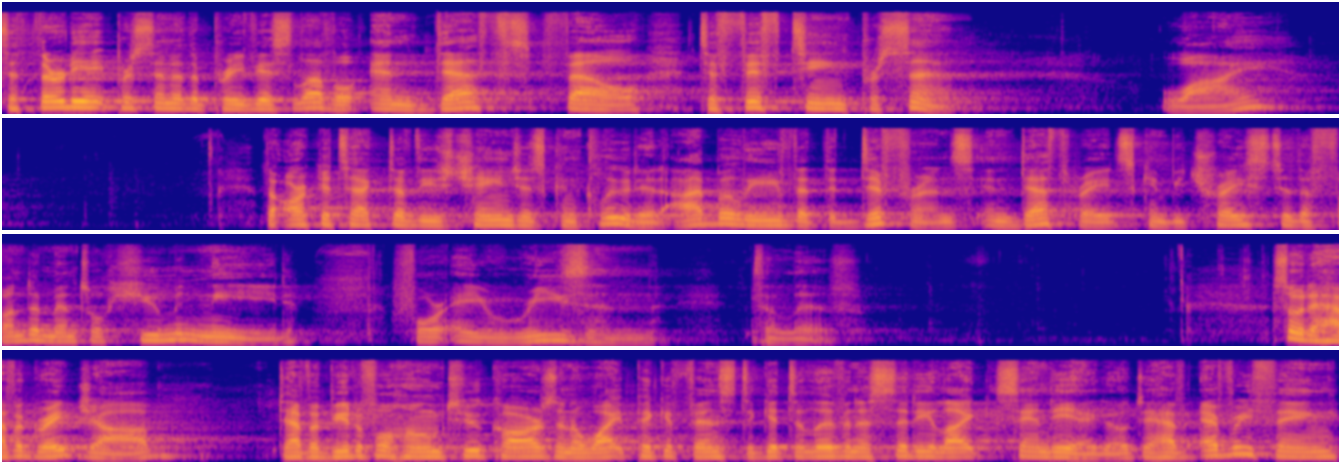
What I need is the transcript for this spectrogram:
to 38% of the previous level, and deaths fell to 15%. Why? The architect of these changes concluded I believe that the difference in death rates can be traced to the fundamental human need for a reason to live. So, to have a great job, to have a beautiful home, two cars, and a white picket fence, to get to live in a city like San Diego, to have everything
